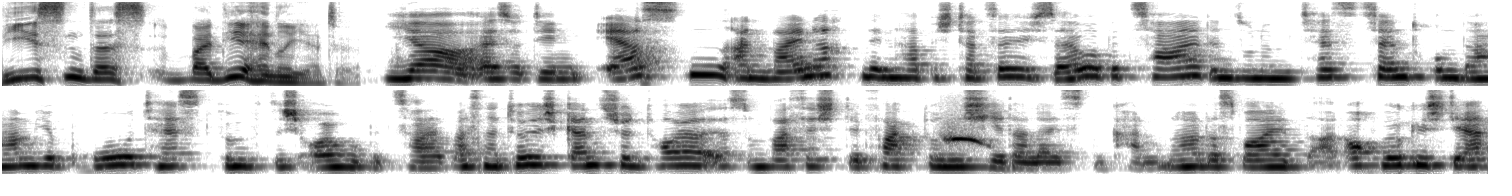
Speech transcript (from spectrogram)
Wie ist denn das bei dir, Henriette? Ja, also den ersten an Weihnachten, den habe ich tatsächlich selber bezahlt in so einem Testzentrum. Da haben wir pro Test 50 Euro bezahlt, was natürlich ganz schön teuer ist und was sich de facto nicht jeder leisten kann. Ne? Das war halt auch wirklich der,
